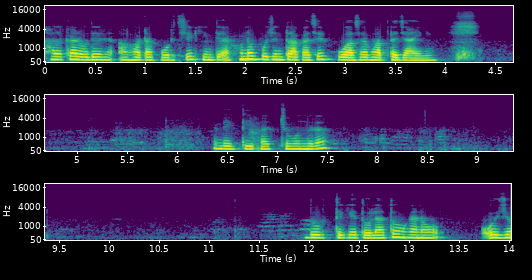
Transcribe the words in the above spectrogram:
হালকা রোদের আবহাওয়াটা পড়ছে, কিন্তু এখনও পর্যন্ত আকাশের কুয়াশা ভাবটা যায়নি। দেখতেই পাচ্ছ বন্ধুরা। দূর থেকে তোলা। তো কেন? ওই যে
